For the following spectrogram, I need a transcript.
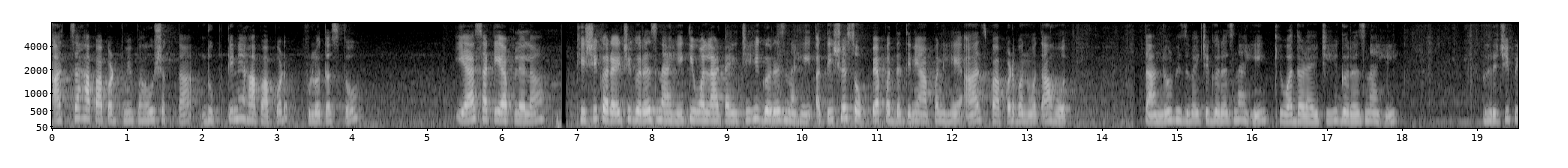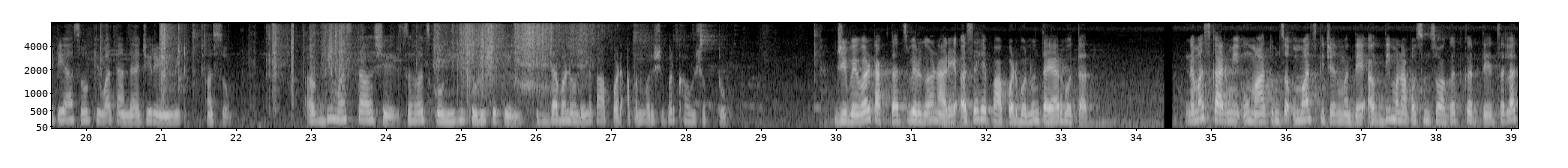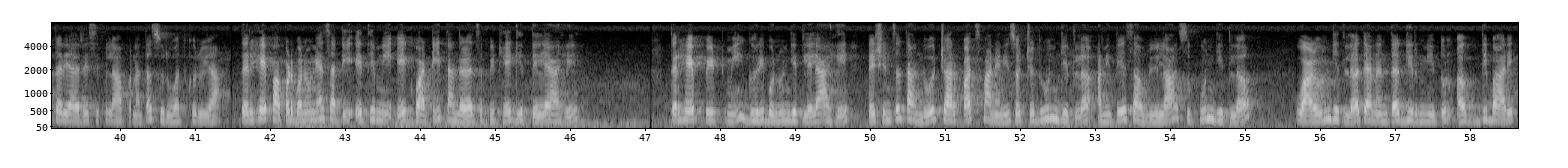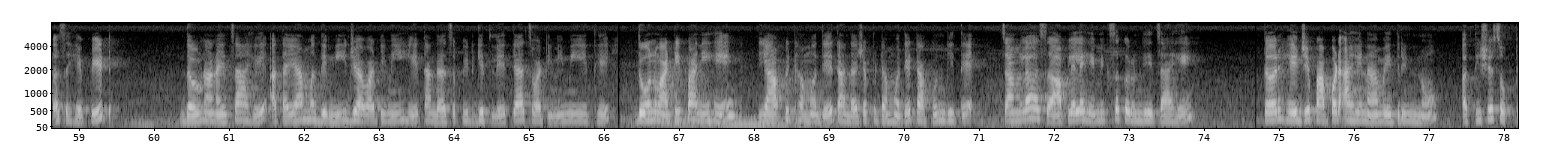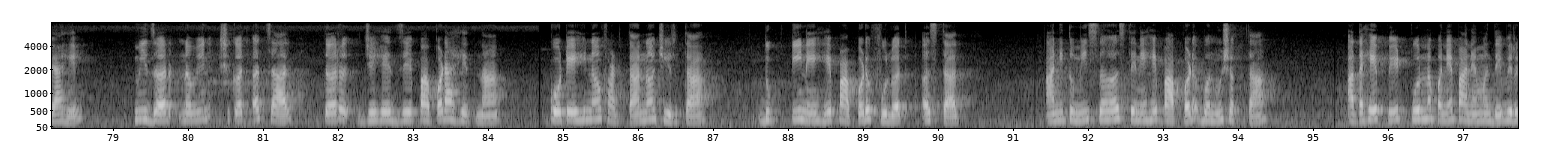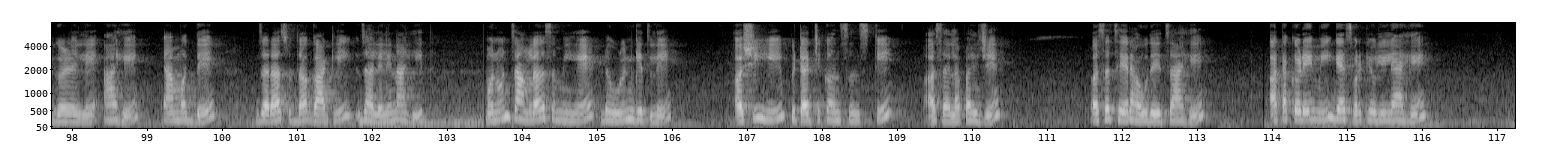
आजचा हा पापड तुम्ही पाहू शकता. दुपटीने हा पापड फुलत असतो. यासाठी आपल्याला खिशी करायची गरज नाही किंवा लाटायचीही गरज नाही. अतिशय सोप्या पद्धतीने आपण हे आज पापड बनवत आहोत. तांदूळ भिजवायची गरज नाही किंवा दळायचीही गरज नाही. घरची पिठी असो किंवा तांदळाची रेडीमेड असो. अगदी मस्त असे सहज कोणीही करू शकेल. एकदा बनवलेलं पापड आपण वर्षभर खाऊ शकतो. जिभेवर टाकताच विरघळणारे असे हे पापड बनून तयार होतात. नमस्कार मी उमा. तुमचं उमाज किचनमध्ये अगदी मनापासून स्वागत करते. चला तर या रेसिपीला आपण आता सुरुवात करूया. तर हे पापड बनवण्यासाठी येथे मी एक वाटी तांदळाचं पीठ हे घेतलेले आहे. तर हे पीठ मी घरी बनवून घेतलेलं आहे. रेशनचं तांदूळ चार पाच पाण्याने स्वच्छ धुवून घेतलं आणि ते सावलीला सुकून घेतलं. वाळून घेतलं. त्यानंतर गिरणीतून अगदी बारीक असं हे पीठ दळून आणायचं आहे. आता यामध्ये मी ज्या वाटीने हे तांदळाचं पीठ घेतले त्याच वाटीने मी इथे दोन वाटी पाणी हे या पिठामध्ये तांदळाच्या पिठामध्ये टाकून घेते. चांगलं असं आपल्याला हे मिक्स करून घ्यायचं आहे. तर हे जे पापड आहे ना मैत्रिणींनो अतिशय सोपे आहे. मी जर नवीन शिकत असाल तर जे हे जे पापड आहेत ना कोठेही न फाटता न चिरता दुपटीने हे पापड फुलत असतात. आणि तुम्ही सहजतेने हे पापड बनवू शकता. आता हे पीठ पूर्णपणे पाण्यामध्ये विरघळलेले आहे. त्यामध्ये जरासुद्धा गाठी झालेले नाहीत. म्हणून चांगलं असं मी हे ढवळून घेतले. अशी ही पिठाची कन्सिस्टी असायला पाहिजे. असंच हे राहू द्यायचं आहे. आता कडे मी गॅसवर ठेवलेले आहे.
